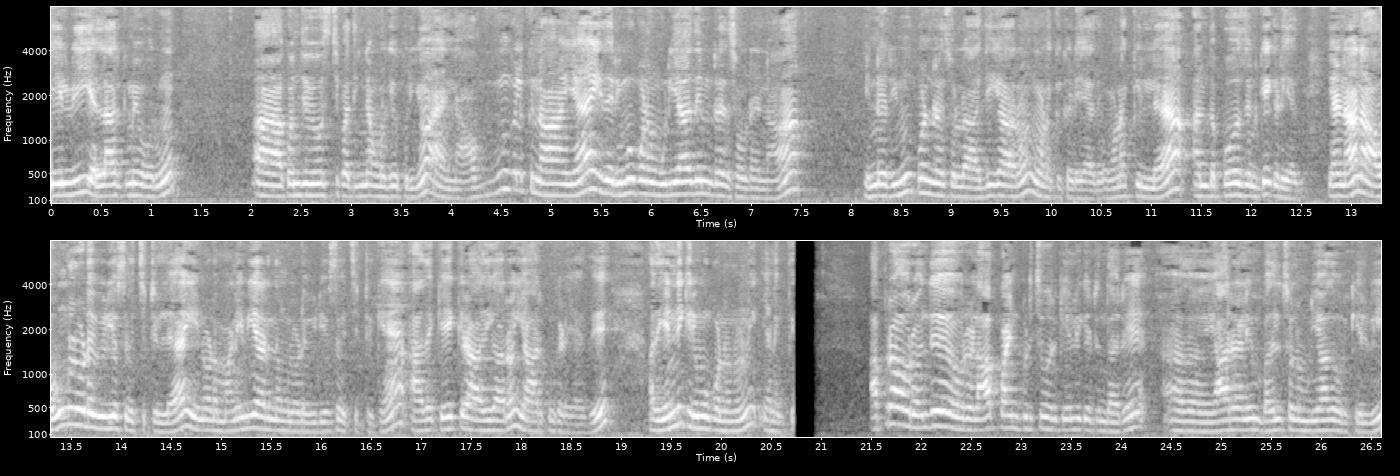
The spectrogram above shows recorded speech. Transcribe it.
கேள்வி எல்லாருக்குமே வரும். கொஞ்சம் யோசித்து பார்த்தீங்கன்னா உங்களுக்கே புரியும். அண்ட் அவங்களுக்கு நான் ஏன் இதை ரிமூவ் பண்ண முடியாதுன்றத சொல்கிறேன்னா என்னை ரிமூவ் பண்ணுற சொல்ல அதிகாரம் உனக்கு கிடையாது. உனக்கு இல்லை அந்த பர்சனுக்கே கிடையாது. ஏன்னா நான் அவங்களோட வீடியோஸ் வச்சுட்டு இல்லை என்னோட மனைவியாக இருந்தவங்களோட வீடியோஸை வச்சுட்டு இருக்கேன். அதை கேட்குற அதிகாரம் யாருக்கும் கிடையாது. அது என்னைக்கு ரிமூவ் பண்ணணும்னு எனக்கு தெரியும். அப்புறம் அவர் வந்து ஒரு லா பாயிண்ட் பிடிச்சி ஒரு கேள்வி கேட்டிருந்தார். அது யாராலையும் பதில் சொல்ல முடியாத ஒரு கேள்வி.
